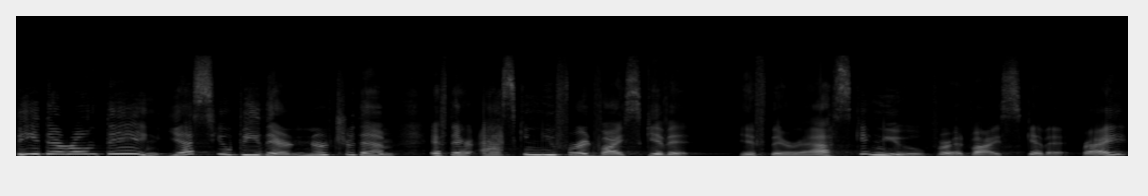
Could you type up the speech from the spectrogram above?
be their own thing. Yes, you be there, nurture them. If they're asking you for advice, give it. If they're asking you for advice, give it, right?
